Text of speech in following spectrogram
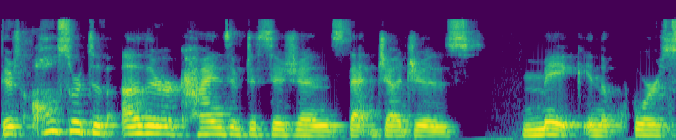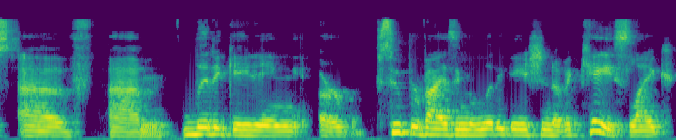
there's all sorts of other kinds of decisions that judges make in the course of um, litigating or supervising the litigation of a case, like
